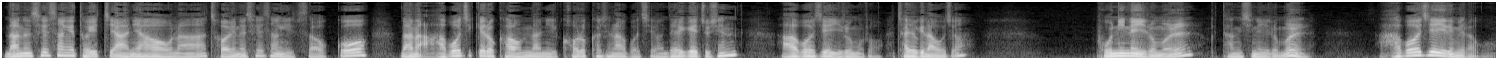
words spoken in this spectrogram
나는 세상에 더 있지 아니하오나 저희는 세상에 입사없고 나는 아버지께로 가옵나니 거룩하신 아버지여 내게 주신 아버지의 이름으로. 자, 여기 나오죠? 본인의 이름을, 당신의 이름을 아버지의 이름이라고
